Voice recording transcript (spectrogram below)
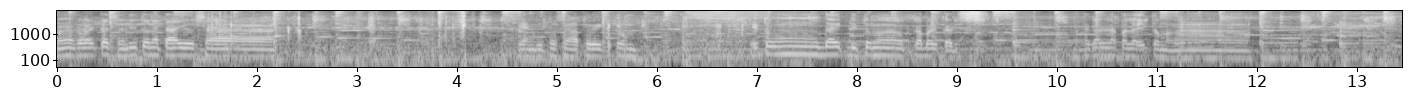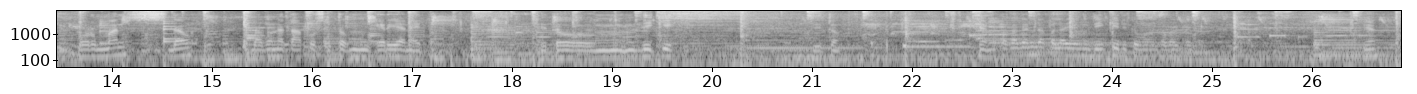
mga kabarkads, nandito na tayo sa Yan dito sa Purictum. Itong dike dito mga kabarkads. Matagal na pala ito mga 4 months daw bago natapos itong area na ito. Itong diki dito. Yan, napakaganda pala yung diki dito mga kabarkads. Yan.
